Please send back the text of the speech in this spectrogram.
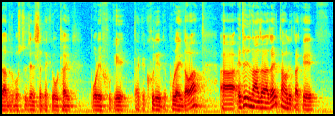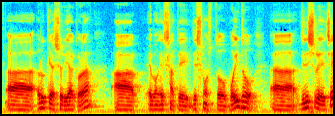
জাদুর বস্তু জেনে সেটাকে উঠাই পড়ে ফুকে তাকে খুলে পুড়াই দেওয়া। এটা যদি না জানা যায় তাহলে তাকে রুকিয়া শরিয়া করা। আর এবং এর সাথে যে সমস্ত বৈধ জিনিস রয়েছে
